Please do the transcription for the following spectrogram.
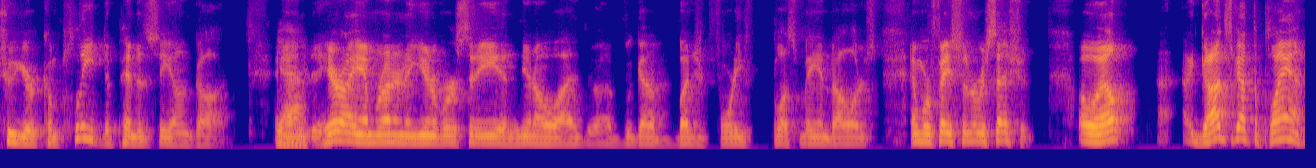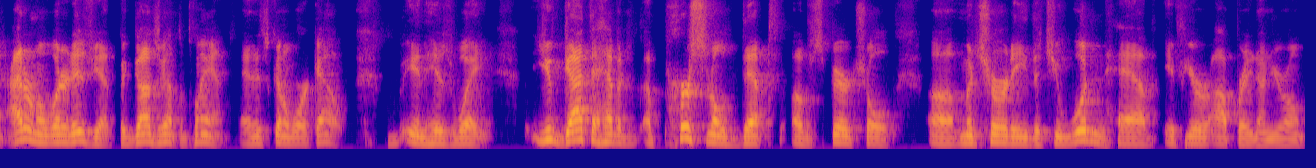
to your complete dependency on God. Yeah. And here I am running a university, and you know, I, uh, we've got a budget forty plus million dollars, and we're facing a recession. Oh well, God's got the plan. I don't know what it is yet, but God's got the plan and it's going to work out in his way. You've got to have a, a personal depth of spiritual uh, maturity that you wouldn't have if you're operating on your own.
